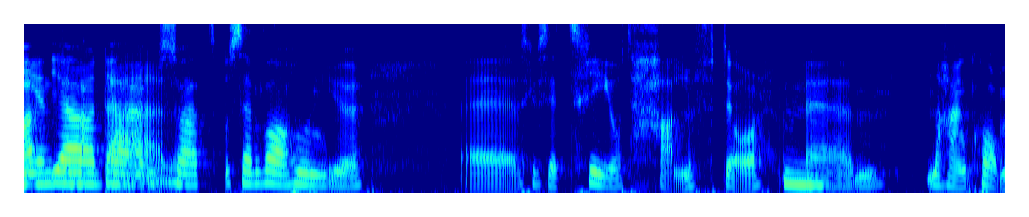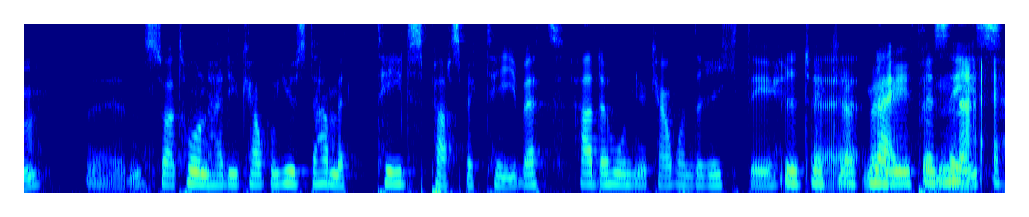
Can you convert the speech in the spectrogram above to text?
så. ni inte ja, var där. ehm, så att, och sen var hon ju, eh, ska vi säga tre och ett halvt då. Mm. ehm, när han kom. Ehm, Så att hon hade ju kanske just det här med tidsperspektivet hade hon ju kanske inte riktigt Utvecklat på det nej, precis. Nej.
